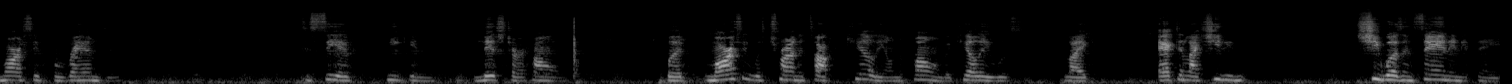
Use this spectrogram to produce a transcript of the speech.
Marcie for Ramsey to see if he can list her home. But Marcie was trying to talk to Kelly on the phone, but Kelly was like acting like she didn't she wasn't saying anything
